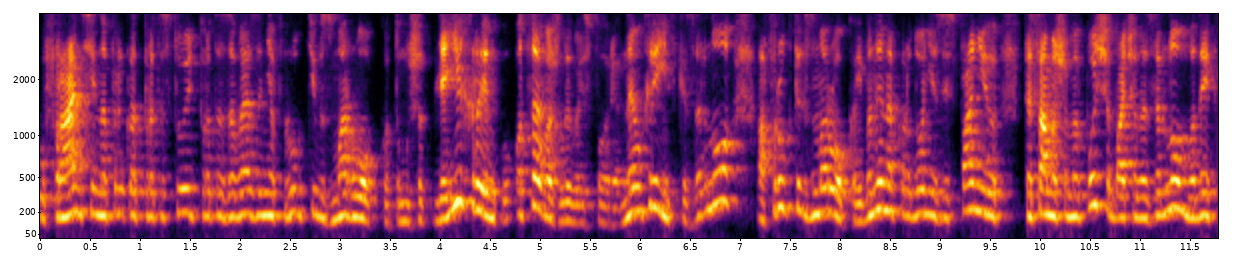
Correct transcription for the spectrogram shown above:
У Франції, наприклад, протестують проти завезення фруктів з Марокко, тому що для їх ринку оце важлива історія. Не українське зерно, а фрукти з Марокко. І вони на кордоні з Іспанією, те саме, що ми в Польщі бачили зерном, вони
